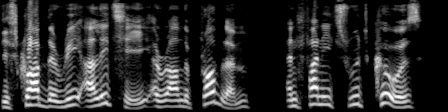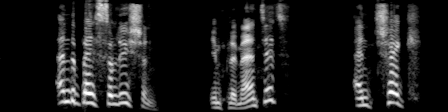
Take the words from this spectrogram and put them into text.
Describe the reality around the problem and find its root cause and the best solution. Implement it and check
